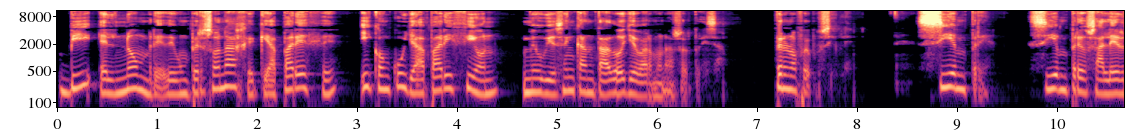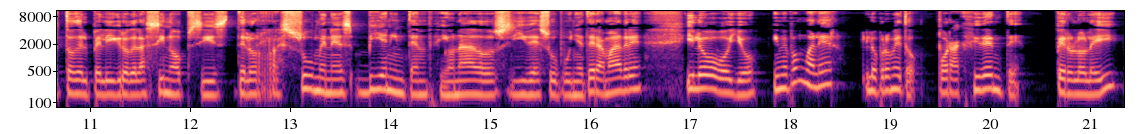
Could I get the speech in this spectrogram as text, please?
vi el nombre de un personaje que aparece y con cuya aparición me hubiese encantado llevarme una sorpresa. Pero no fue posible. Siempre Siempre os alerto del peligro de la sinopsis, de los resúmenes bien intencionados y de su puñetera madre, y luego voy yo y me pongo a leer, lo prometo, por accidente, pero lo leí,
